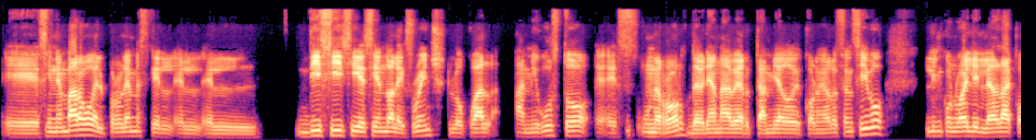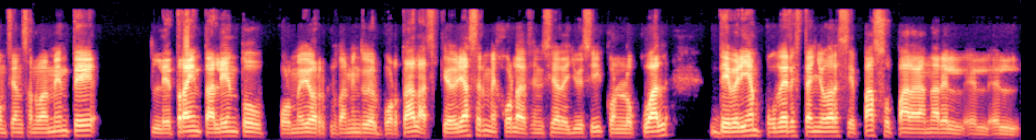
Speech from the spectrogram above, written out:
Eh, sin embargo, el problema es que el, el, DC sigue siendo Alex Lynch, lo cual a mi gusto es un error. Deberían haber cambiado de coordinador defensivo. Lincoln Riley le da confianza nuevamente. Le traen talento por medio de reclutamiento del portal, así que debería ser mejor la defensiva de USC, con lo cual deberían poder este año dar ese paso para ganar el, el,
